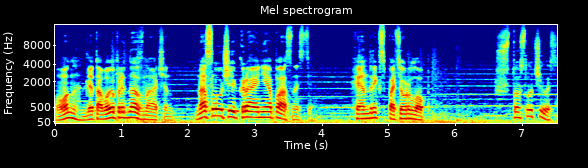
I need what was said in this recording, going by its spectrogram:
«Он для того и предназначен. На случай крайней опасности». Хендрикс потер лоб. «Что случилось?»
